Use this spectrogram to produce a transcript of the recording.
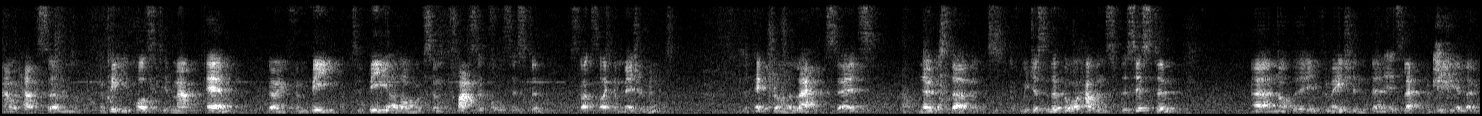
and we have some completely positive map M going from B to B along with some classical system. So that's like a measurement. The picture on the left says no disturbance. If we just look at what happens to the system, uh, not the information, then it's left completely alone.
